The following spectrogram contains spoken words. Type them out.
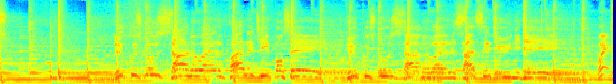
Du couscous à Noël, fallait y penser. Du couscous à Noël, ça c'est une idée. Ouais.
